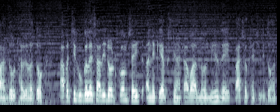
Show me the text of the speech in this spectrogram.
વાંધો ઉઠાવ્યો હતો. આ પછી ગૂગલે સાદી ડોટ કોમ સહિત અનેક એપ્સને હટાવવાનો નિર્ણય પાછો ખેંચી લીધો હતો.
